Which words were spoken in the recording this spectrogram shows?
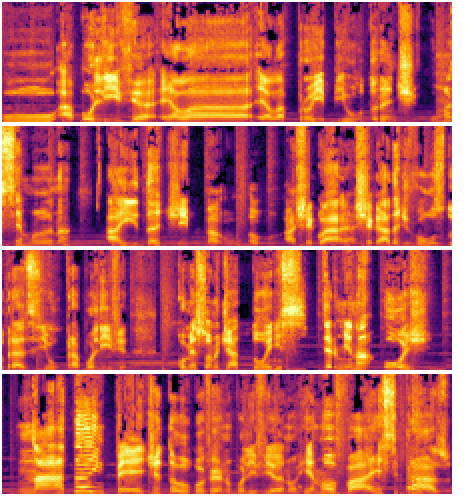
O, a Bolívia, ela, ela proibiu durante uma semana a ida de. a, a, chega- a chegada de voos do Brasil pra Bolívia. Começou no dia 2, termina hoje. Nada impede do governo boliviano renovar esse prazo.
